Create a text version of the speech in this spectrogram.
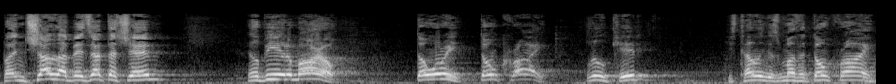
But inshallah, B'ezrat Hashem, he'll be here tomorrow. Don't worry, don't cry. Little kid, he's telling his mother, don't cry.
